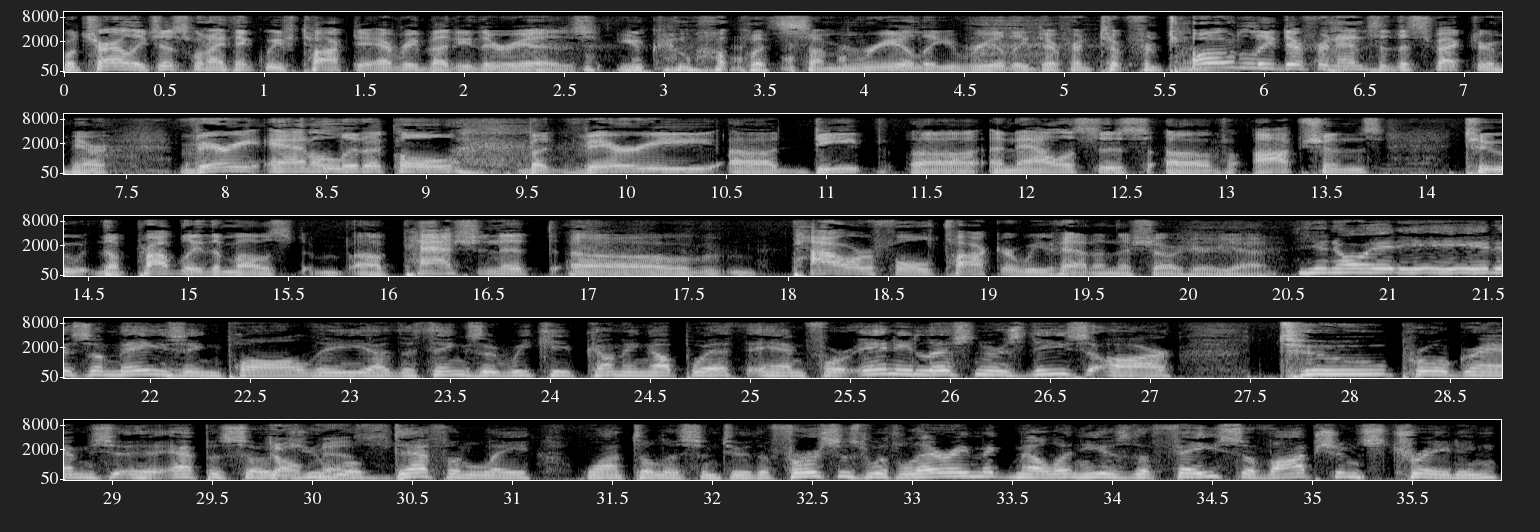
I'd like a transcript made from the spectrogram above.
Well, Charlie, just when I think we've talked to everybody there is, you come up with some really, really different, t- from totally different ends of the spectrum here. Very analytical, but very uh, deep uh, analysis of options to the probably the most uh, passionate, uh, powerful talker we've had on the show here yet. You know, it, it is amazing, Paul, the uh, the things that we keep coming up with, and for any listeners, these are two programs, uh, episodes Don't you miss. will definitely want to listen to. The first is with Larry McMillan. He is the face of options trading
